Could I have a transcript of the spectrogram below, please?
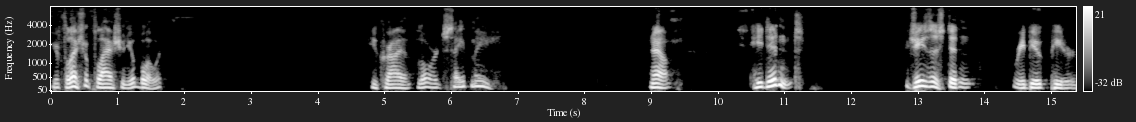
Your flesh will flash and you'll blow it. You cry, Lord, save me. Now, he didn't. Jesus didn't rebuke Peter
